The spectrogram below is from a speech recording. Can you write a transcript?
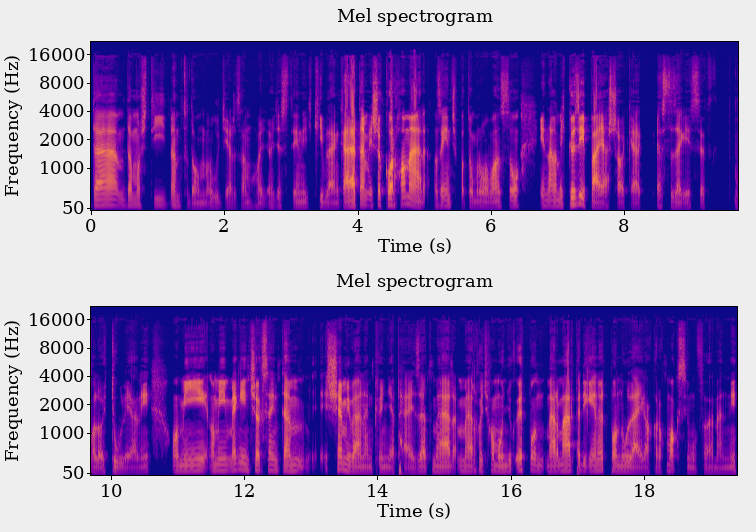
de, de most így nem tudom, úgy érzem, hogy, hogy ezt én így kiblenkáltam, és akkor ha már az én csapatomról van szó, én nálam egy középpályással kell ezt az egészet valahogy túlélni, ami, ami megint csak szerintem semmivel nem könnyebb helyzet, mert, mert hogyha mondjuk 5 pont, már, már pedig én 5.0-ig akarok maximum fölmenni,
